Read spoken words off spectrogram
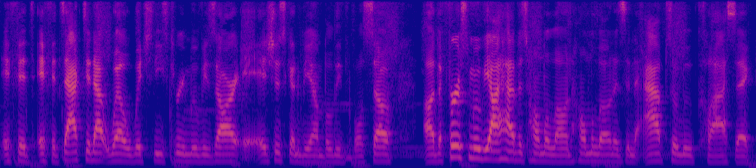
If it's if it's acted out well, which these three movies are, it's just gonna be unbelievable. So uh, the first movie I have is Home Alone. Home Alone is an absolute classic.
